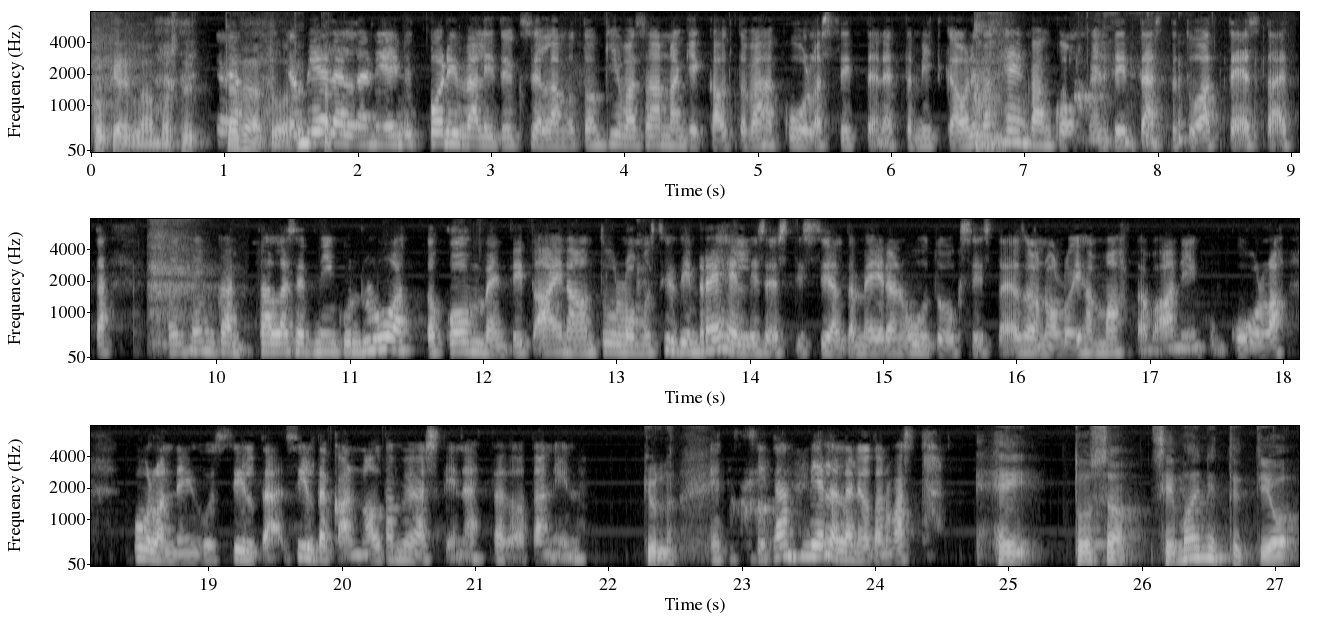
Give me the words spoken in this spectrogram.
kokeillaanpas nyt ja, tätä tuotetta. Ja mielelläni ei nyt podin välityksellä, mutta on kiva Sannankin kautta vähän kuulla sitten, että mitkä olivat Henkan kommentit tästä tuotteesta, että Henkan tällaiset niin kuin luottokommentit aina on tullut musta hyvin rehellisesti sieltä meidän uutuuksista ja se on ollut ihan mahtavaa niin kuin kuulla, kuulla niin kuin siltä, siltä kannalta myöskin, että tota niin, Kyllä. Että sitä mielelläni otan vastaan. Hei, tuossa se mainittit jo,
